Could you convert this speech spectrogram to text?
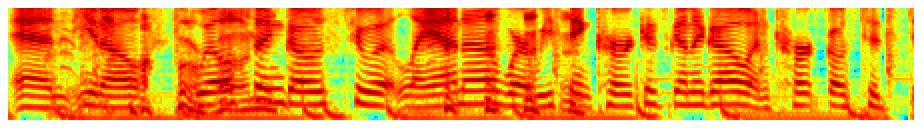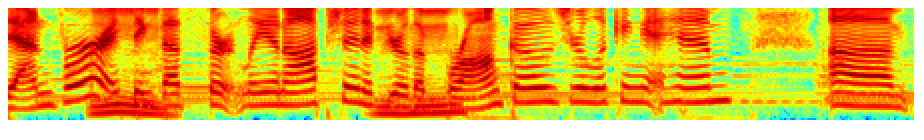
and you know. Wilson goes to Atlanta, where we think Kirk is going to go, and Kirk goes to Denver. I think that's certainly an option. If you're the Broncos, you're looking at him. Um,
